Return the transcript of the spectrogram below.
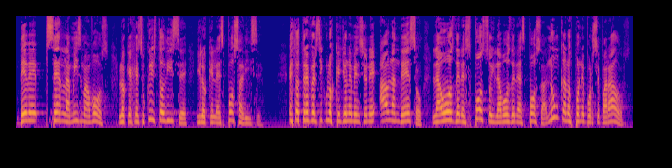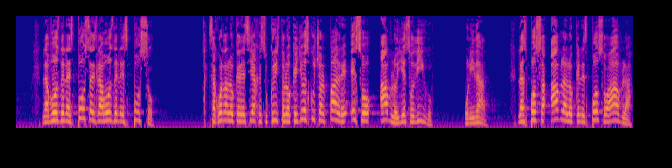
Debe ser la misma voz, lo que Jesucristo dice y lo que la esposa dice. Estos tres versículos que yo le mencioné hablan de eso, la voz del esposo y la voz de la esposa. Nunca los pone por separados. La voz de la esposa es la voz del esposo. ¿Se acuerdan lo que decía Jesucristo? Lo que yo escucho al Padre, eso hablo y eso digo. Unidad. La esposa habla lo que el esposo habla.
